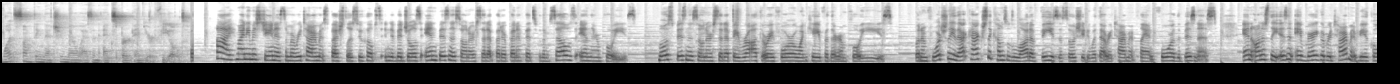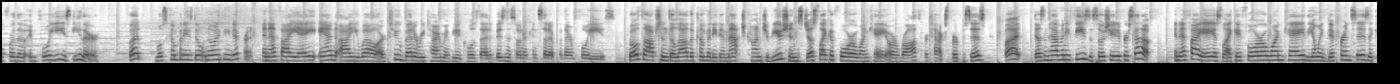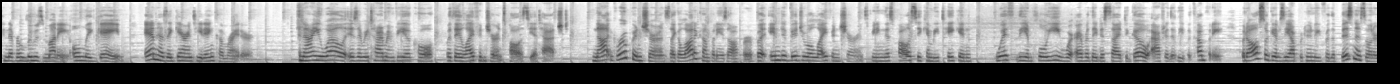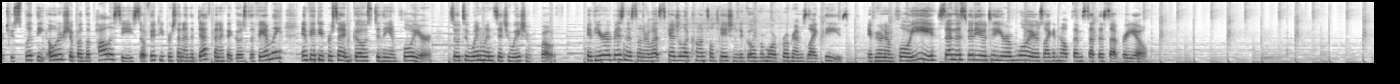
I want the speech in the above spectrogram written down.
what's something that you know as an expert in your field? Hi, my name is Janice. I'm a retirement specialist who helps individuals and business owners set up better benefits for themselves and their employees. Most business owners set up a Roth or a 401k for their employees. But unfortunately, that actually comes with a lot of fees associated with that retirement plan for the business, and honestly isn't a very good retirement vehicle for the employees either. But most companies don't know anything different. An FIA and IUL are two better retirement vehicles that a business owner can set up for their employees. Both options allow the company to match contributions just like a 401k or Roth for tax purposes, but doesn't have any fees associated for setup. An FIA is like a 401k, the only difference is it can never lose money, only gain, and has a guaranteed income rider. An IUL is a retirement vehicle with a life insurance policy attached. Not group insurance like a lot of companies offer, but individual life insurance, meaning this policy can be taken with the employee wherever they decide to go after they leave the company, but also gives the opportunity for the business owner to split the ownership of the policy so 50% of the death benefit goes to the family and 50% goes to the employer. So it's a win win situation for both. If you're a business owner, let's schedule a consultation to go over more programs like these. If you're an employee, send this video to your employer so I can help them set this up for you.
